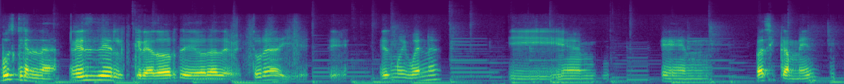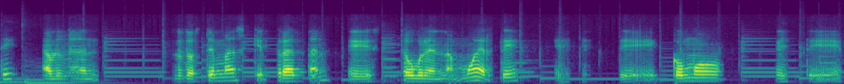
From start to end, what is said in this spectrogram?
búsquenla. Es del creador de Hora de Aventura y este es muy buena. Y en, básicamente hablan los temas que tratan es sobre la muerte, este, cómo este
